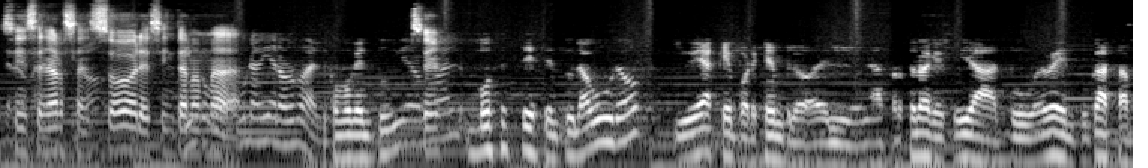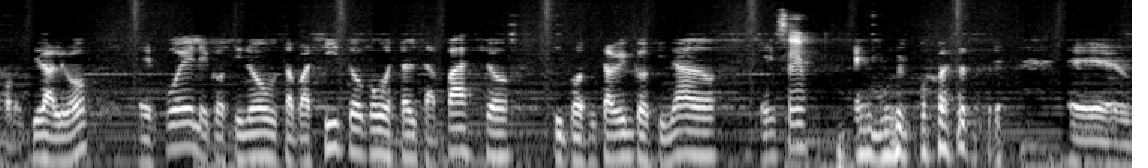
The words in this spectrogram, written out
Sin tener, sensores, sin tener nada. Una vida normal, como que en tu vida normal vos estés en tu laburo y veas que, por ejemplo, la persona que cuida a tu bebé en tu casa, por decir algo, eh, fue, le cocinó un zapallito, cómo está el zapallo, tipo si está bien cocinado. Es, sí. es muy fuerte. Eh,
